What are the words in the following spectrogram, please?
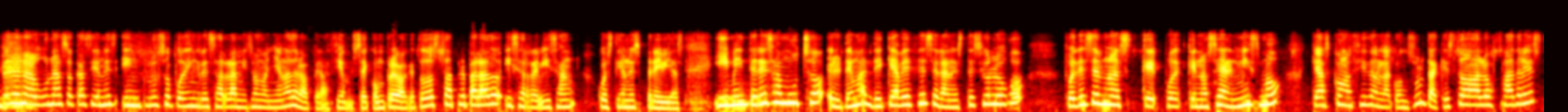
pero en algunas ocasiones incluso puede ingresar la misma mañana de la operación. Se comprueba que todo está preparado y se revisan cuestiones previas. Y me interesa mucho el tema de que a veces el anestesiólogo puede ser no es que, que no sea el mismo que has conocido en la consulta, que esto a los padres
